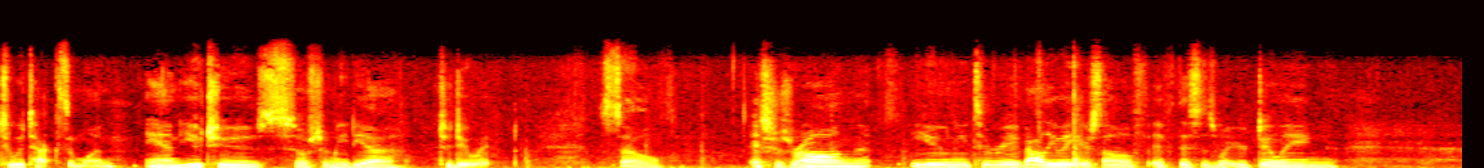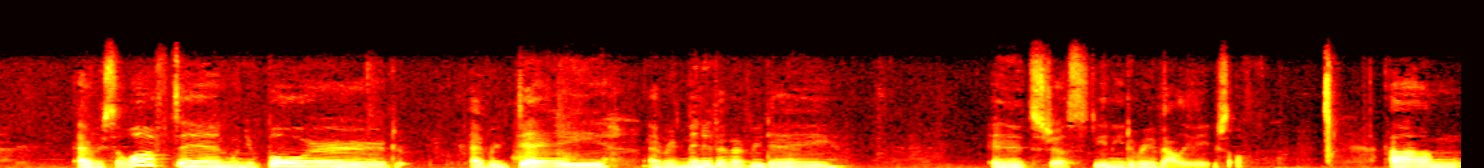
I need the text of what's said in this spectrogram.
to attack someone. And you choose social media to do it. So it's just wrong. You need to reevaluate yourself if this is what you're doing every so often when you're bored, every day, every minute of every day. It's just, you need to reevaluate yourself. Um,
